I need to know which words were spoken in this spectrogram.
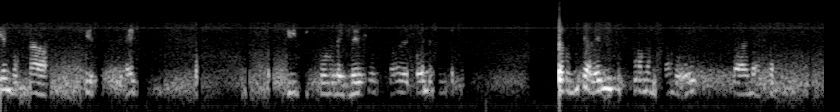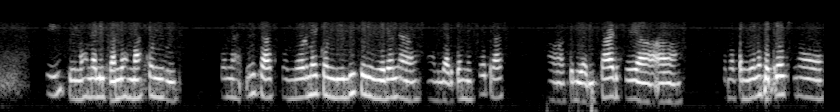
viendo una crítico de la iglesia, después la familia de él estuvo analizando eso. Sí, estuvimos analizando más con, con las hijas, con Norma y con Lili, que vinieron a, hablar con nosotras, a solidarizarse, a, como también nosotros no,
